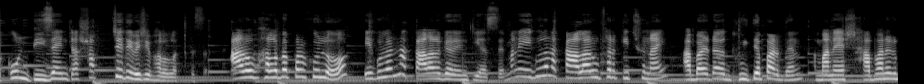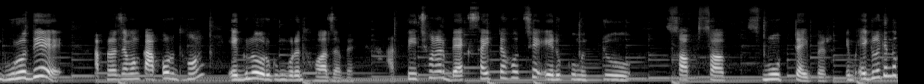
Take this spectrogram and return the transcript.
কোন ডিজাইনটা সবচেয়ে বেশি ভালো লাগতেছে। আরও ভালো ব্যাপার হলো, এগুলোর না কালার গ্যারেন্টি আছে। মানে এগুলো না কালার উঠার কিছু নাই, আবার এটা ধুইতে পারবেন। মানে সাবানের গুঁড়ো দিয়ে আপনারা যেমন কাপড় ধোন, এগুলো ওরকম করে ধোয়া যাবে। আর পেছনের ব্যাক সাইডটা হচ্ছে এরকম একটু সফট সফট স্মুথ টাইপের এগুলো কিন্তু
